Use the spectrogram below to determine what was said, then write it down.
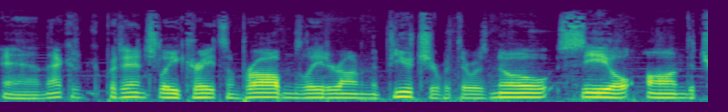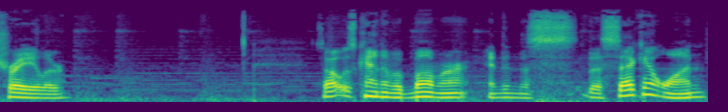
And that could potentially create some problems later on in the future, but there was no seal on the trailer. So that was kind of a bummer. And then the, the second one,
